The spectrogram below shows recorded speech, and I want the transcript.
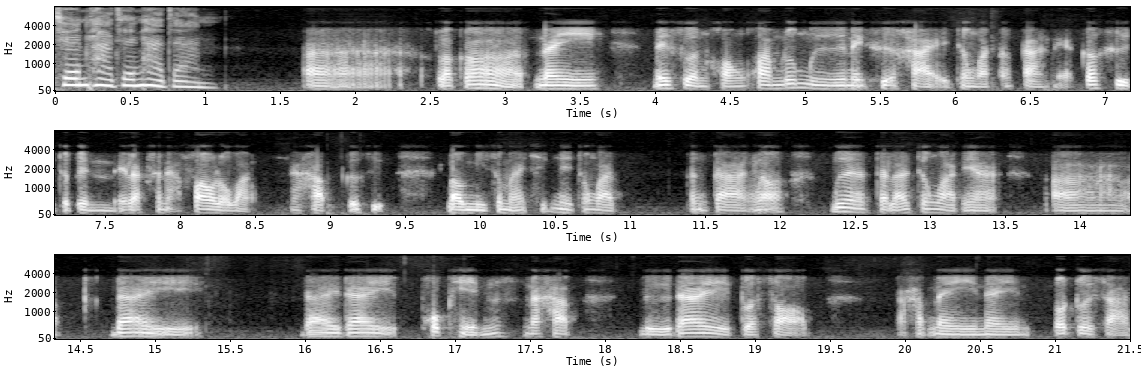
เชิญค่ะ เชิญค่ะอาจารย์อ่าแล้วก็ในในส่วนของความร่วมมือในเครือข่ายจังหวัดต่างๆ เนี่ย ก็คือจะเป็นในลักษณะเฝ้าระวังนะครับ ก็คือเรามีสมาชิกในจังหวัด ต่างๆ แล้วเมื่อแต่ละจังหวัดเนี่ยได้ได้ได้พบเห็นนะครับ หรือได้ตรวจสอบนะครับ ในในรถโดยสาร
